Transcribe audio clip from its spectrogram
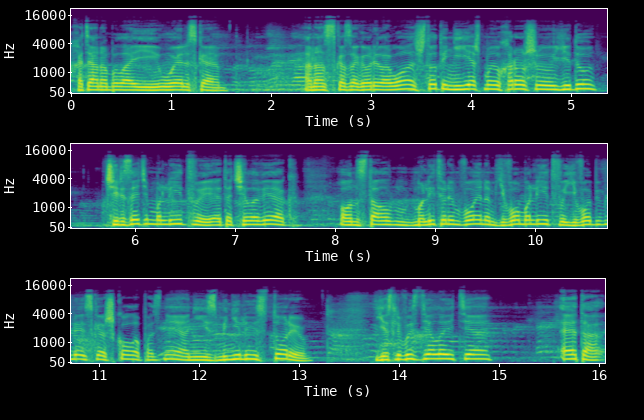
хотя она была и уэльская. Она сказала, говорила, О, что ты не ешь мою хорошую еду? Через эти молитвы этот человек он стал молитвенным воином, его молитвы, его библейская школа позднее, они изменили историю. Если вы сделаете это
